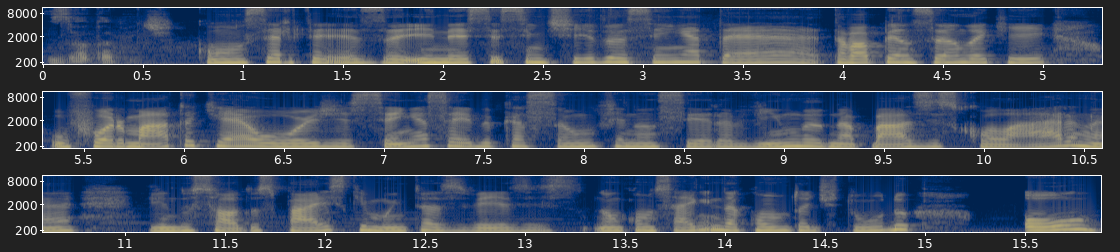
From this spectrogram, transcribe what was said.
Exatamente. Com certeza. E nesse sentido, assim, até estava pensando aqui o formato que é hoje, sem essa educação financeira vindo na base escolar, né? Vindo só dos pais que muitas vezes não conseguem dar conta de tudo, ou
